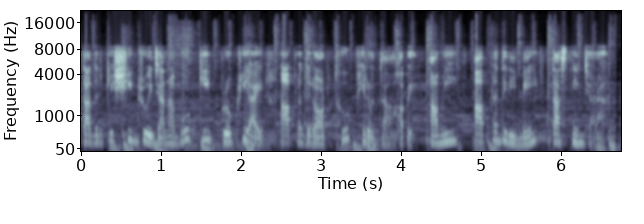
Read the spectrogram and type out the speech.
তাদেরকে শীঘ্রই জানাব কি প্রক্রিয়ায় আপনাদের অর্থ ফেরত দেওয়া হবে। আমি আপনাদেরই মেয়ে তাসনিম যারা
